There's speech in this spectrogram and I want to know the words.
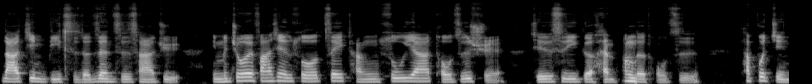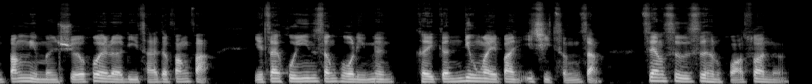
拉近彼此的认知差距，你们就会发现说，这一堂舒压投资学其实是一个很棒的投资。它不仅帮你们学会了理财的方法，也在婚姻生活里面可以跟另外一半一起成长，这样是不是很划算呢？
